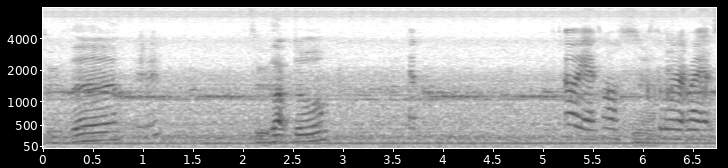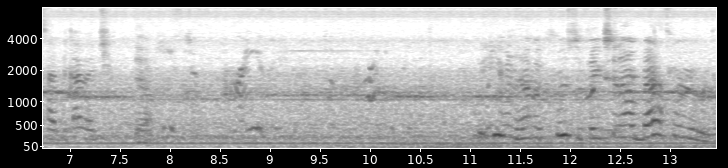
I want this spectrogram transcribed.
through there, Mm-hmm. through that door. Oh yeah, of course. Yeah. It's the one right outside the garage. Yeah. He's just crazy. Just crazy. We even have a crucifix in our bathroom.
